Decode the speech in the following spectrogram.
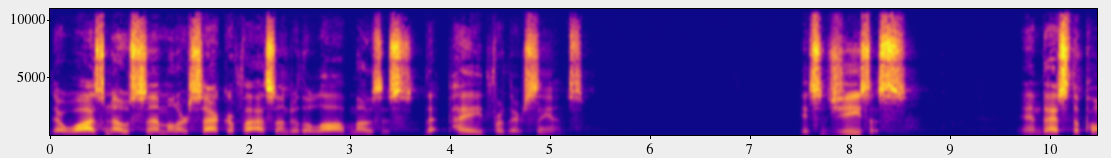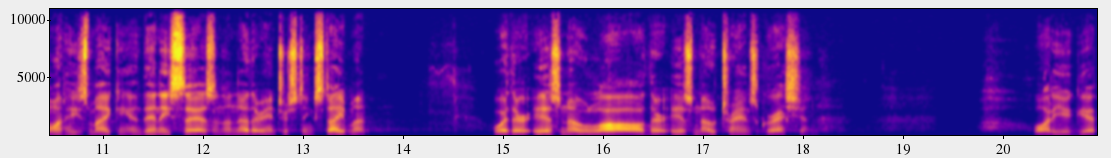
There was no similar sacrifice under the law of Moses that paid for their sins. It's Jesus. And that's the point he's making. And then he says in another interesting statement where there is no law, there is no transgression. What do you get?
